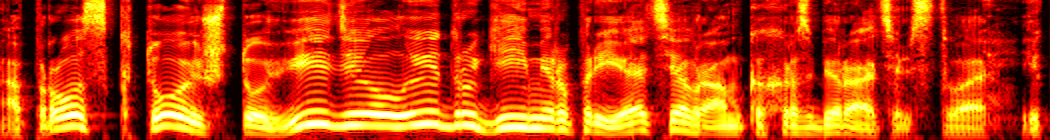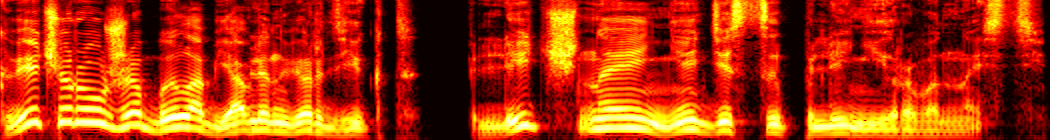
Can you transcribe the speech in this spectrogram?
опрос кто и что видел и другие мероприятия в рамках разбирательства. И к вечеру уже был объявлен вердикт – личная недисциплинированность.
